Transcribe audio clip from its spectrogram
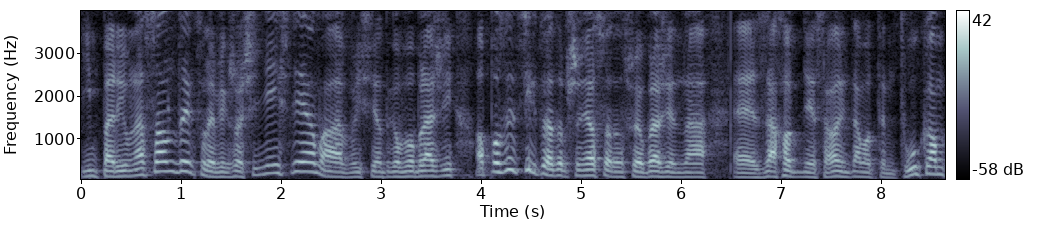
imperium na sądy, które w większości nie istnieją, a istnieją tylko wyobraźni opozycji, która to przeniosła do swojej wyobraźni na e, zachodnie salony, tam o tym tłuką.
